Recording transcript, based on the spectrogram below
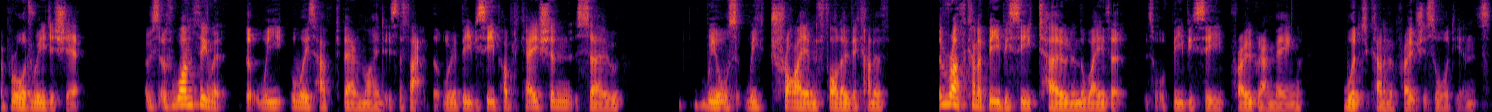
a broad readership. One thing that, that we always have to bear in mind is the fact that we're a BBC publication, so we also we try and follow the kind of the rough kind of BBC tone and the way that sort of BBC programming would kind of approach its audience.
